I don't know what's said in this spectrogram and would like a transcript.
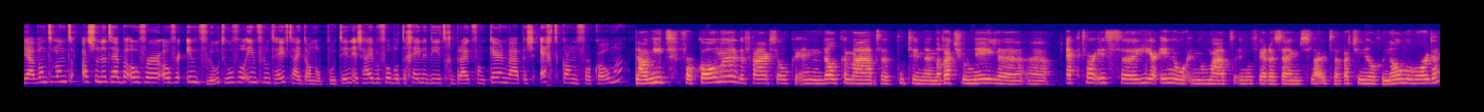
Ja, want, want als we het hebben over, over invloed, hoeveel invloed heeft hij dan op Poetin? Is hij bijvoorbeeld degene die het gebruik van kernwapens echt kan voorkomen? Nou, niet voorkomen. De vraag is ook in welke mate Poetin een rationele uh, actor is uh, hierin, in, hoe in hoeverre zijn besluiten rationeel genomen worden.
